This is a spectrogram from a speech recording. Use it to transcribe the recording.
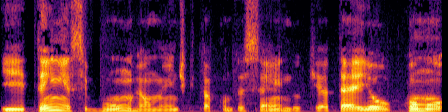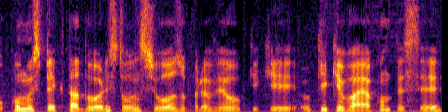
E tem esse boom realmente que está acontecendo, que até eu, como, como espectador, estou ansioso para ver o, que, que, o que, que vai acontecer,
